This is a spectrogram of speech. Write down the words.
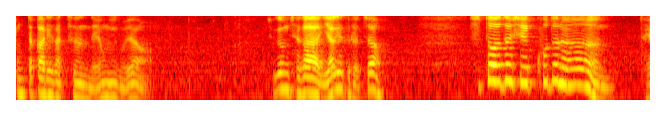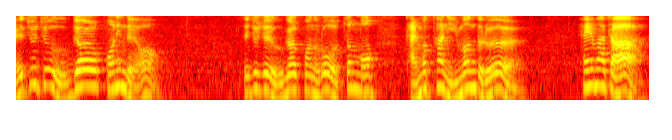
똥때까리 같은 내용이고요. 지금 제가 이야기 드렸죠. 스터드식 코드는 대주주 의결권인데요. 대주주의 의결권으로 좀 뭐 잘못한 임원들을 해임하자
